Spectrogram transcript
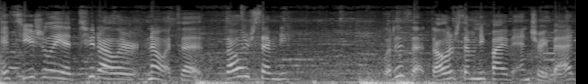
It's usually a $2, no, it's a $1.70, what is that? $1.75 entry bet.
